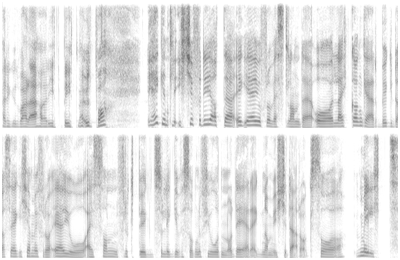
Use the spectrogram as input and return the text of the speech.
herregud, hva er det jeg har gitt, gitt meg ut på'? Egentlig ikke, fordi at eh, jeg er jo fra Vestlandet, og Leikanger, bygda som jeg kommer fra, er jo ei sånn fruktbygd som ligger ved Sognefjorden, og det regner mye der òg. Så mildt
